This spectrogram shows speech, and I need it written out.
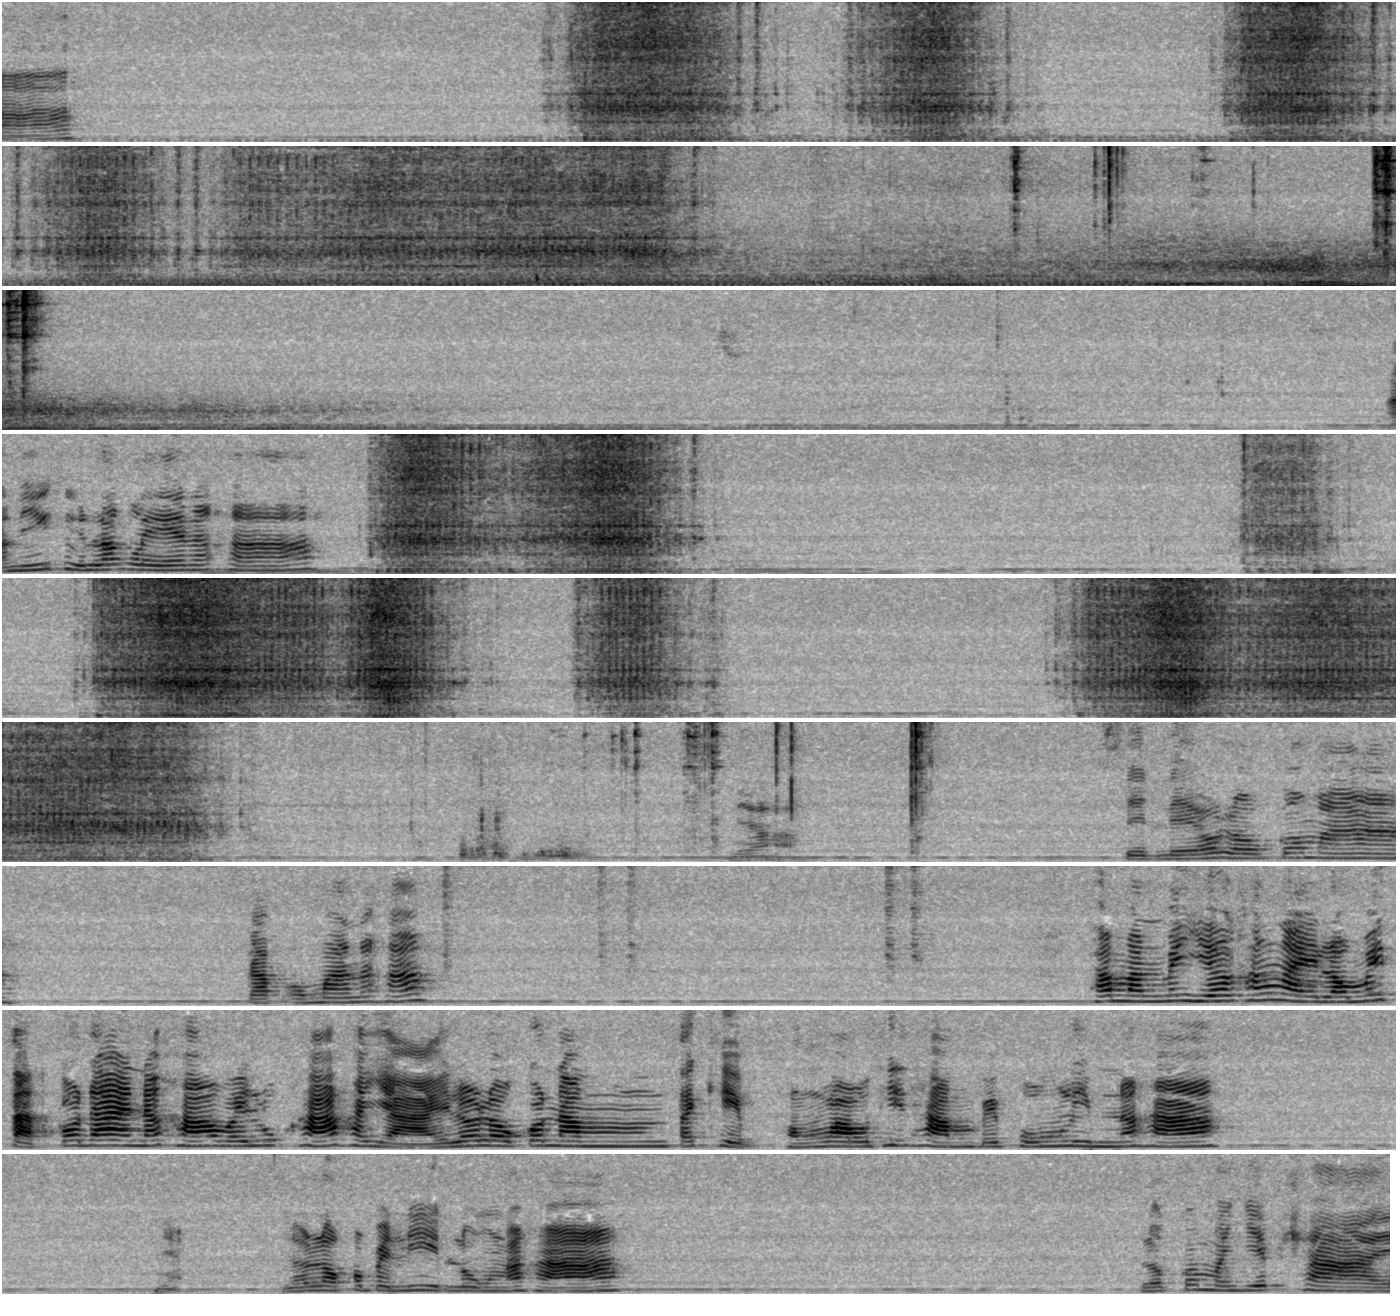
อันนี้คือรักแร้นะคะ เนี่ยค่ะ เส ร็จแล้วเราก็มากลับออกมานะคะ ถ้ามันไม่เยอะข้างในเราไม่ตัดก็ได้นะคะ ไว้ลูกค้าขยายแล้วเราก็นำตะเข็บของเราที่ทำไปพ้งริมนะคะ เนี่ยแล้วเราก็ไปรีดลงนะคะ แล้วก็มาเย็บชาย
